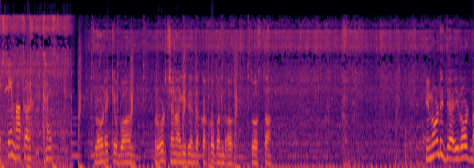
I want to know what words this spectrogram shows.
ಎಕ್ಸ್ಟ್ರೀಮ್ ಬಾ ರೋಡ್ ಲೌಡಕ್ಕೆ ಬಾ ರೋಡ್ ಚೆನ್ನಾಗಿದೆ ಅಂತ ಕರ್ಕೊಬಂದ ದೋಸ್ತ. ನೀನು ನೋಡಿದ್ಯಾ ಈ ರೋಡ್ನ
